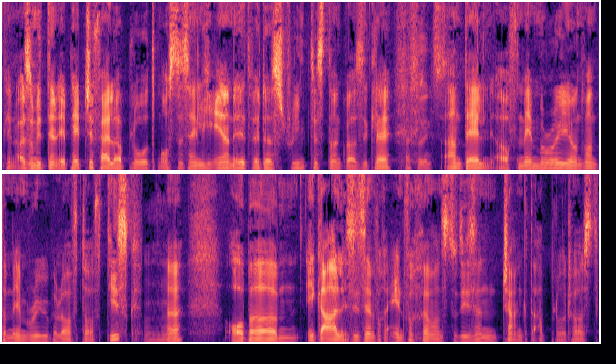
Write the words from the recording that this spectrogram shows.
genau. Also mit dem Apache File Upload machst du das eigentlich eher nicht, weil der streamt es dann quasi gleich also einen Teil auf Memory und wenn der Memory überläuft auf Disk. Mhm. Ja. Aber ähm, egal, es ist einfach einfacher, wenn du diesen Chunked Upload hast.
